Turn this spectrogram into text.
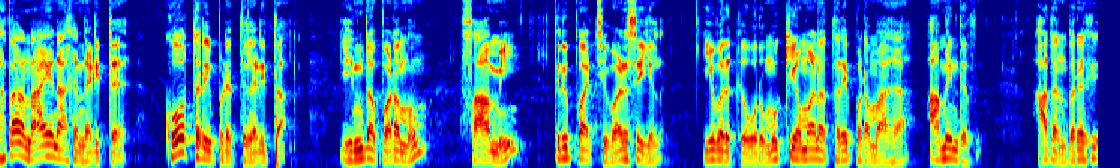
கதாநாயகனாக நடித்த கோ திரைப்படத்தில் நடித்தார். இந்த படமும் சாமி திருப்பாச்சி வரிசையில் இவருக்கு ஒரு முக்கியமான திரைப்படமாக அமைந்தது. அதன் பிறகு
